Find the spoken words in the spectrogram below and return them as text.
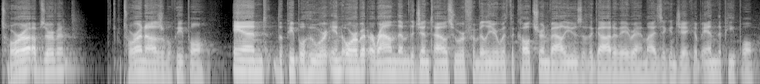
Torah observant, Torah knowledgeable people, and the people who were in orbit around them, the Gentiles who were familiar with the culture and values of the God of Abraham, Isaac, and Jacob, and the people,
